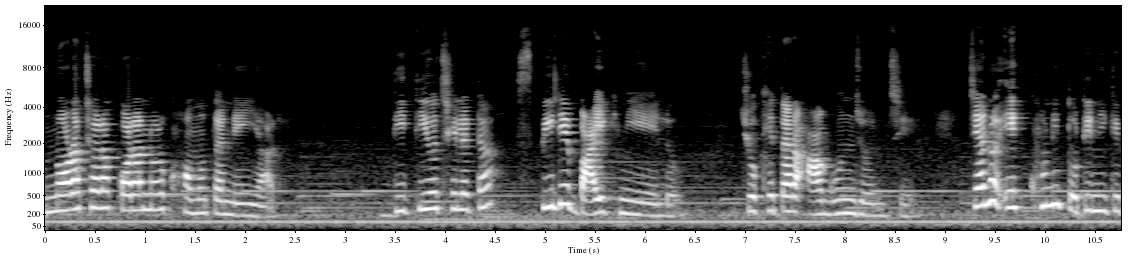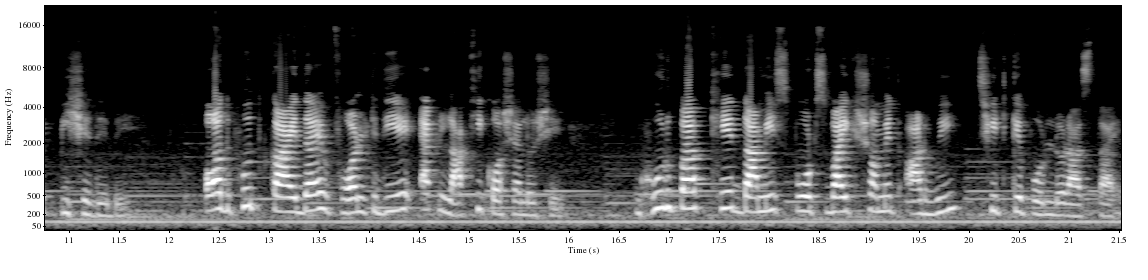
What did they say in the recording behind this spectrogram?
নড়াচড়া করানোর ক্ষমতা নেই আর। দ্বিতীয় ছেলেটা স্পিডে বাইক নিয়ে এলো। চোখে তার আগুন জ্বলছে। যেন এক্ষুনি তটিনীকে পিষে দেবে। অদ্ভুত কায়দায় ভল্ট দিয়ে এক লাথি কষালো সে। ঘুরপাক খেয়ে দামি স্পোর্টস বাইক সমেত আরোহী ছিটকে পড়ল রাস্তায়।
